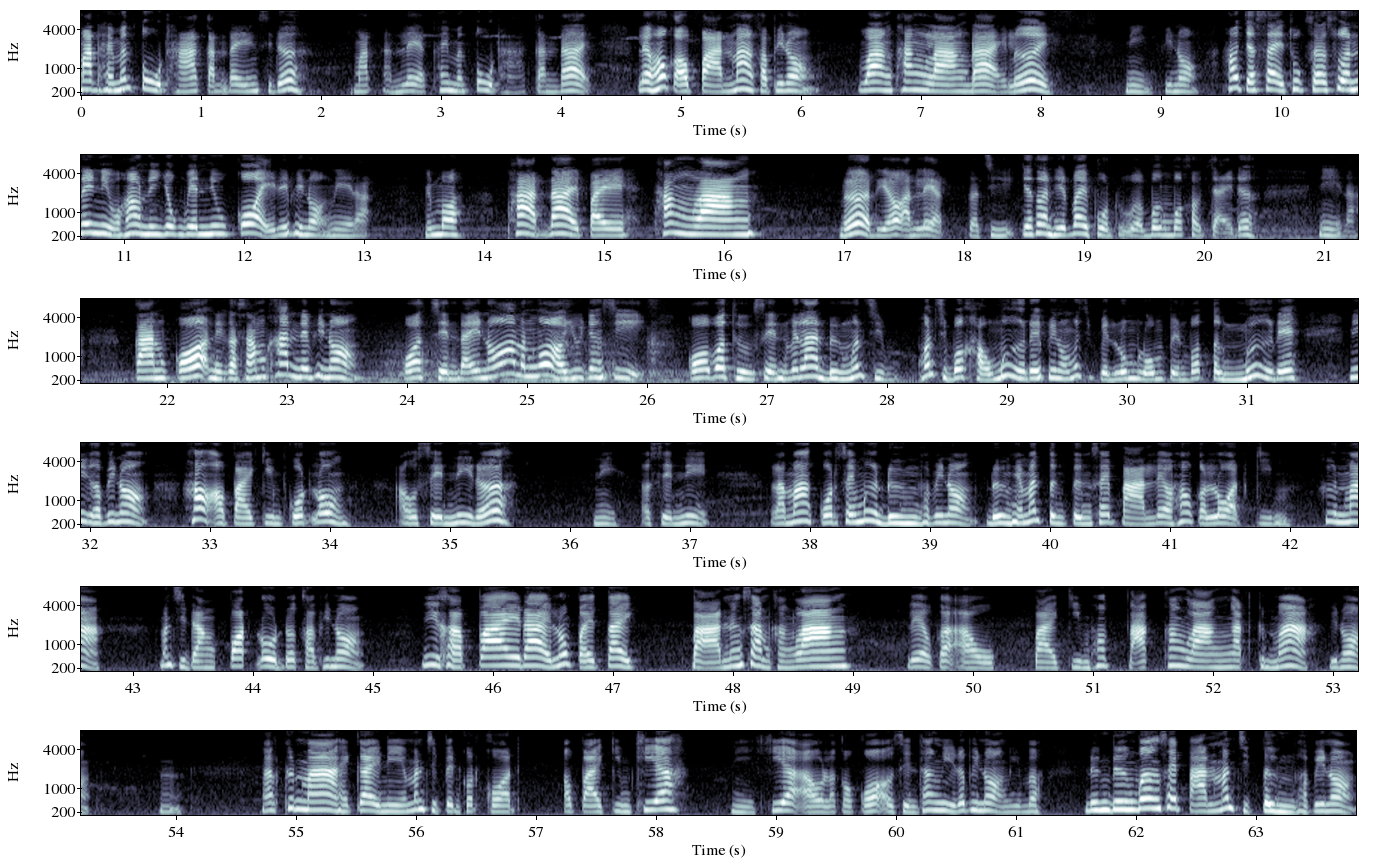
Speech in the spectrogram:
มัดให้มันตูดหากันได้จังสิเด้อมัดอันแรกให้มันตูดหากันได้ แล้วเขาก็เอาปานมากครับพี่น้องว่างทั้งรางได้เลย นี่พี่น้องเขาจะใส่ทุกสัดส่วนในนิ้วเฮานี่ยกเว้นนิ้วก้อยนี่พี่น้องนี่ละเห็นบ่พลาดได้ไปทั้งราง เด้อเดี๋ยวอันแรกก็สิเจ้าท่านเฮ็ดไว้โพดเบิ่งบ่เข้าใจเด้อนี่ล่ะการเกาะนี่ก็สำคัญเด้พี่น้องเกาะเส้นใดเนาะมันงออยู่จังซี่เกาะบ่ถึกเส้นเวลาดึงมันสิมันสิบ่เข้ามือเด้พี่น้องมันสิเป็นล้มๆเป็นบ่ตึงมือเด้นี่ครับพี่น้องเฮาเอาปลายกิมกดลง เอาเส้นนี่เด้อนี่เอาเส้นนี่ล้วมากดใส่มือดึงค่ะพี่น้อง ดึงให้มันตึงๆใส่ปานแล้วเฮาก็ลอดกิมขึ้นมา มันสิดังป๊อดโลดเด้อค่ะพี่น้อง นี่ค่ะป้ายได้ลงไปใต้ปานนังสั้นข้างล่างแล้วก็เอาปลายกิมเฮาตักข้างล่างงัดขึ้นมาพี่น้องงัดขึ้นมาให้ใกล้นี่มันสิเป็นคอดๆเอาปลายกิมเคลียร์นี่เคลียเอาแล้วก็เกาะเอาเส้นทั้งนี้แล้วพี่น้องนี่บ่ดึงดึงเบิ้งใส่ปานมันสิตึงค่ะพี่น้อง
